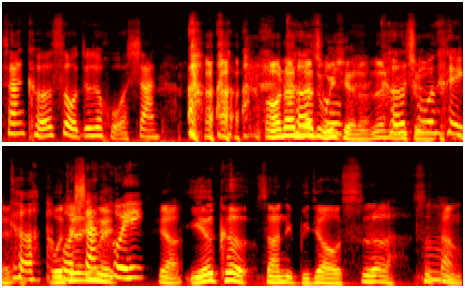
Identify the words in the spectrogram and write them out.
山咳嗽就是火山。哦，那那是危险了，那咳出那个火山灰。对呀，椰克山比较适合。适当，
